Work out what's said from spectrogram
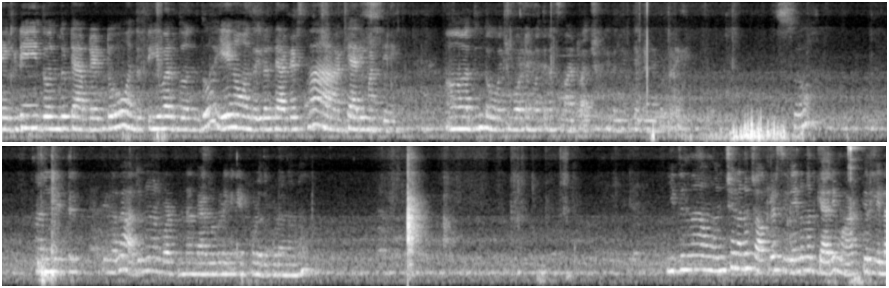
ನೆಗಡಿದೊಂದು ಟ್ಯಾಬ್ಲೆಟು ಒಂದು ಫೀವರ್ದೊಂದು ಏನೋ ಒಂದು ಇದ್ರಲ್ಲಿ ಟ್ಯಾಬ್ಲೆಟ್ಸ್ನ ಕ್ಯಾರಿ ಮಾಡ್ತೀನಿ. ಅದನ್ನು ತಗೋಬೇಕು. ಬಾಟಲ್ ಮತ್ತು ನಾನು ಸ್ಮಾರ್ಟ್ ವಾಚ್ ಇದನ್ನು ಇಟ್ಟಿದ್ದೇನೆ ಒಳಗಡೆ ಸೊ ಅಲ್ಲಿ ಇಟ್ಟಿರ್ತೀವಲ್ಲ ಅದನ್ನು ನಾನು ಬಾಟ್ ನನ್ನ ಬ್ಯಾಗ್ ಒಳಗಡೆಗೆ ಇಟ್ಕೊಳ್ಳೋದು ಕೂಡ ನಾನು. ಇದನ್ನ ಮುಂಚೆ ನಾನು ಚಾಕ್ಲೇಟ್ಸ್ ಇದೇನು ನಾನು ಕ್ಯಾರಿ ಮಾಡ್ತಿರ್ಲಿಲ್ಲ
